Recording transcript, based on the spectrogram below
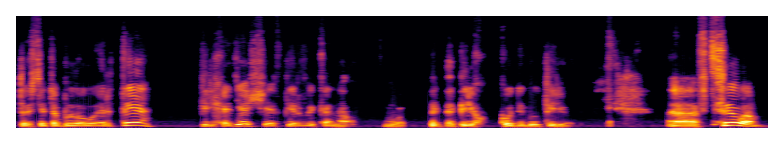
То есть это было ОРТ, переходящее в Первый канал. Вот. Тогда переходный был период. А, в целом,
